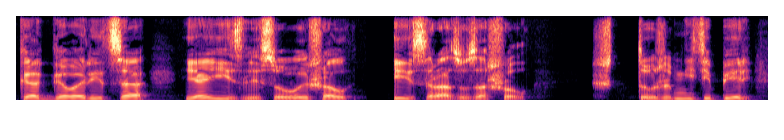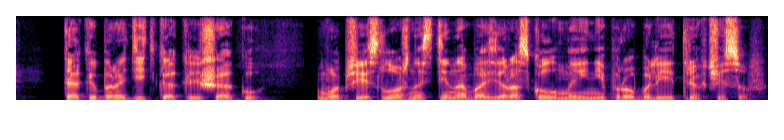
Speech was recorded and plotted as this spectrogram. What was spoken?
Как говорится, я из лесу вышел и сразу зашел. Что же мне теперь, так и бродить, как лишаку? В общей сложности на базе «Раскол» мы и не пробыли и трех часов.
